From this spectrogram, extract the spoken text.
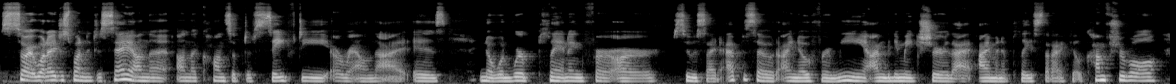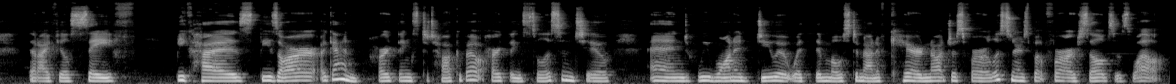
sorry what i just wanted to say on the on the concept of safety around that is you know when we're planning for our suicide episode i know for me i'm going to make sure that i'm in a place that i feel comfortable that i feel safe because these are again hard things to talk about hard things to listen to and we want to do it with the most amount of care not just for our listeners but for ourselves as well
